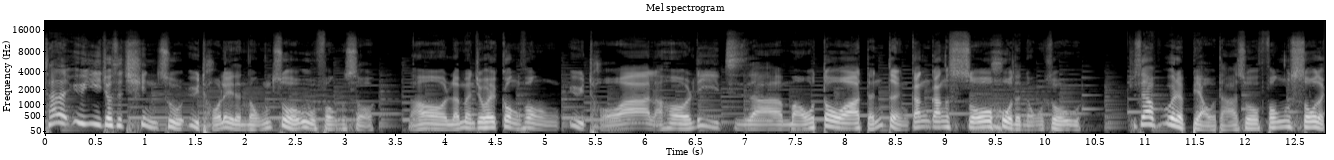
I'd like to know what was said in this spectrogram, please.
它的寓意就是庆祝芋头类的农作物丰收，然后人们就会供奉芋头啊，然后栗子啊、毛豆啊等等刚刚收获的农作物，就是要为了表达说丰收的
